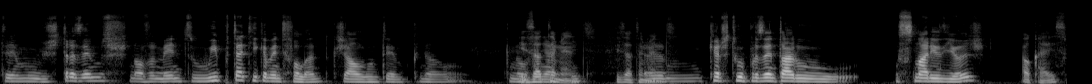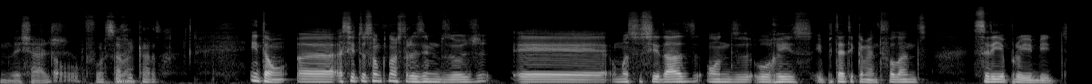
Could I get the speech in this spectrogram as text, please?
Temos, trazemos novamente o Hipoteticamente Falando, que já há algum tempo que não, que não Exatamente. Exatamente. Hum, queres tu apresentar o, o cenário de hoje? Ok, se me deixares. Então, força, Tá bem. Então, ah, a situação que nós trazemos hoje é uma sociedade onde o riso, hipoteticamente falando, seria proibido.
